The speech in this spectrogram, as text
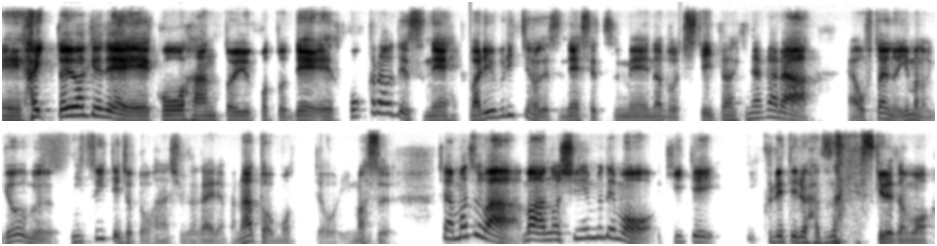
えー、はい。というわけで、えー、後半ということで、えー、ここからはですね、バリューブリッジのですね、説明などしていただきながら、お二人の今の業務についてちょっとお話を伺えればなと思っております。じゃあ、まずは、まあ、あの CM でも聞いてくれているはずなんですけれども、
